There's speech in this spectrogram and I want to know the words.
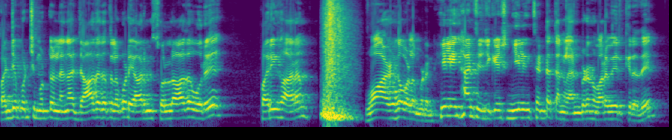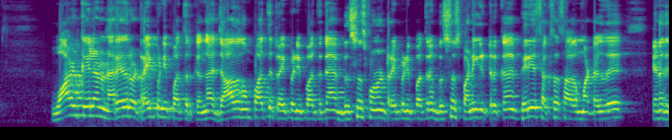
பஞ்சபட்சி மட்டும் இல்லைங்க ஜாதகத்தில் கூட யாருமே சொல்லாத ஒரு பரிகாரம் வாழ்க வளமுடன். Healing hands education healing centre தங்கள் அன்புடன் வரவேற்கிறது. வாழ்க்கையில் நான் நிறைய தடவை ட்ரை பண்ணி பார்த்துருக்கேங்க. ஜாதகம் பார்த்து ட்ரை பண்ணி பார்த்துட்டேன். பிஸ்னஸ் பண்ணணும்னு ட்ரை பண்ணி பார்த்துட்டேன். பிஸ்னஸ் பண்ணிக்கிட்டு இருக்கேன். பெரிய சக்ஸஸ் ஆக மாட்டேங்குது. எனக்கு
